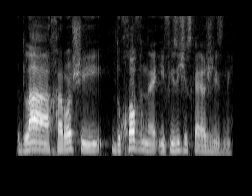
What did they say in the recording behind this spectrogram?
для хорошей духовной и физической жизни.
